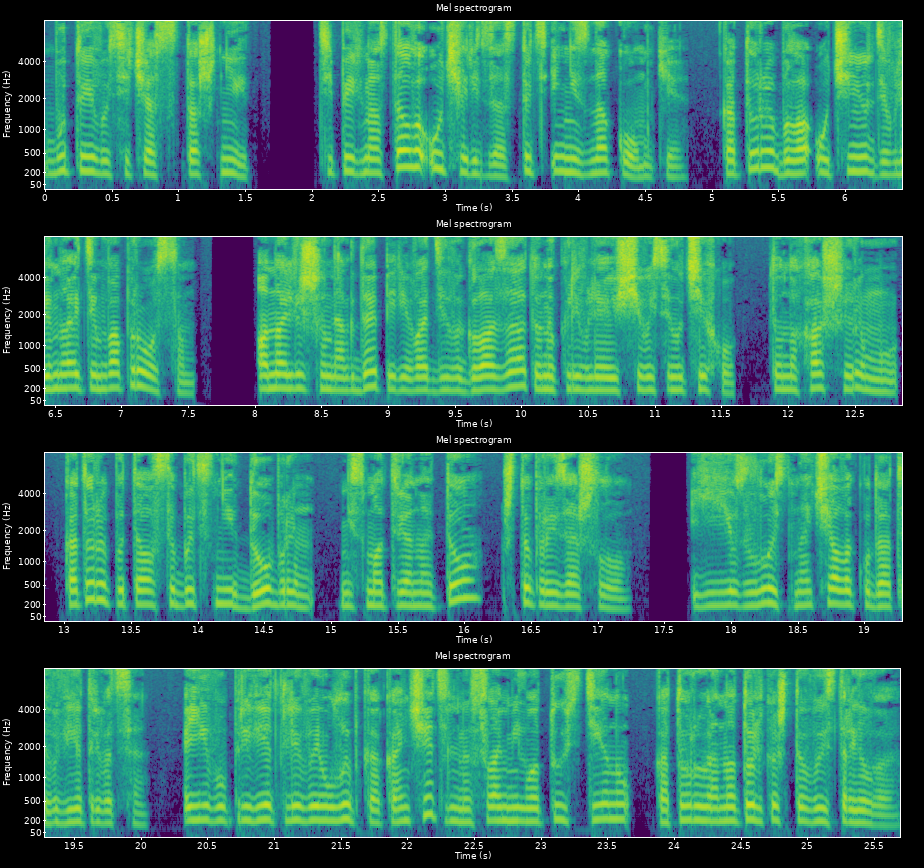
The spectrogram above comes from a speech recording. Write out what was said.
будто его сейчас стошнит. Теперь настала очередь застыть и незнакомке которая была очень удивлена этим вопросом. Она лишь иногда переводила глаза то на кривляющегося Учиху, то на Хаширому, который пытался быть с ней добрым, несмотря на то, что произошло. Ее злость начала куда-то выветриваться, а его приветливая улыбка окончательно сломила ту стену, которую она только что выстроила.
